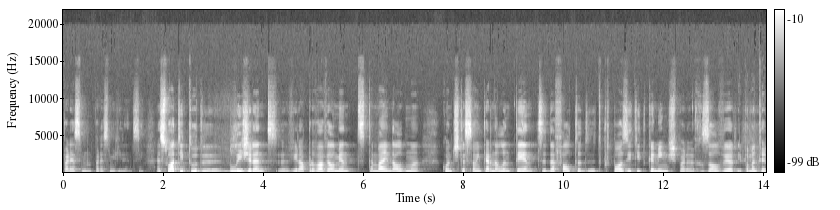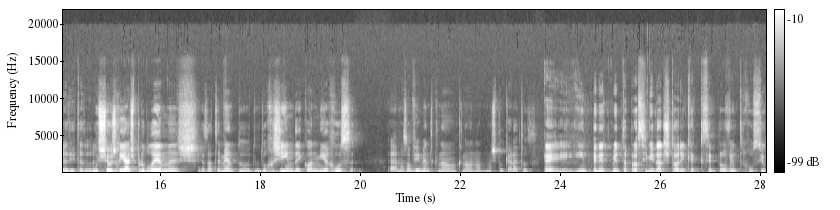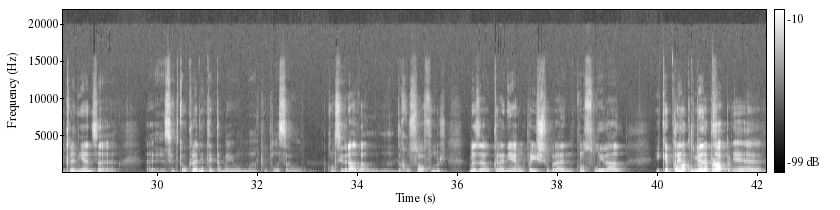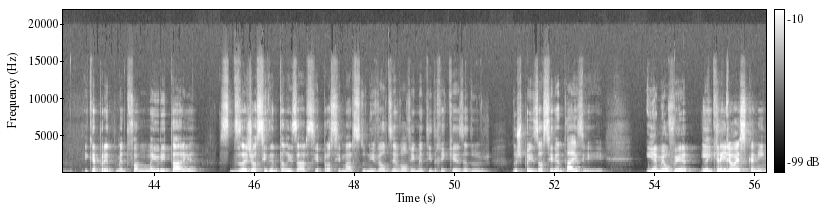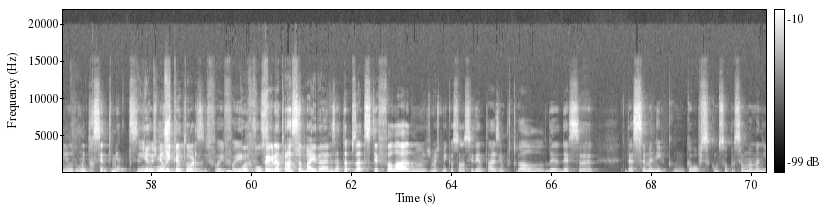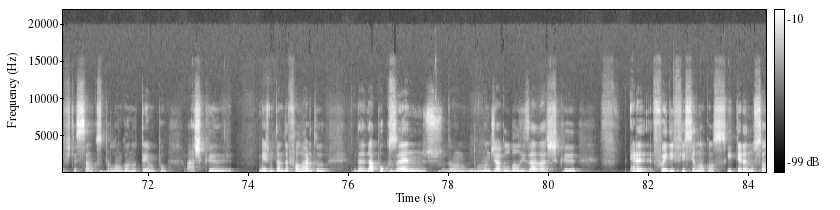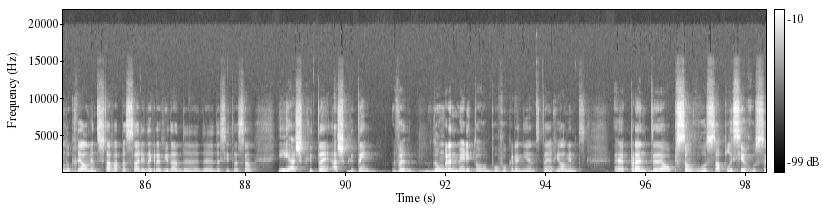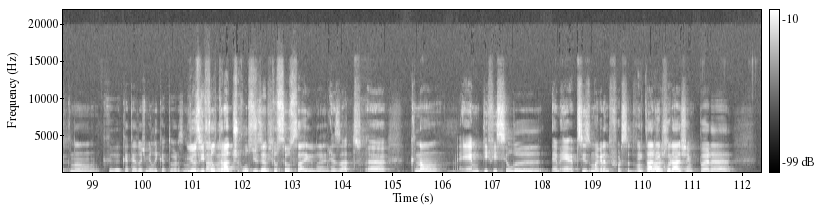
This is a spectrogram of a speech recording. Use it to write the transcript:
parece-me parece evidente, sim. A sua atitude beligerante eh, virá provavelmente também de alguma contestação interna latente, da falta de, de, propósito e de caminhos para resolver e para manter a ditadura? os seus reais problemas, exatamente do, do, do regime, da economia russa, ah, mas obviamente que não que não, não, não explicará tudo. É, e independentemente da proximidade histórica que sempre houve entre russos e ucranianos, a, sendo que a Ucrânia tem também uma população considerável de russófonos, mas a Ucrânia é um país soberano, consolidado e que com uma cultura própria. e que aparentemente de forma maioritária se deseja ocidentalizar-se e aproximar-se do nível de desenvolvimento e de riqueza dos, dos países ocidentais. E, e a meu ver. E trilhou que... esse caminho muito recentemente. E em 2014 custo, foi, foi. Com a revolução foi da Praça Maidan. Exato, apesar de se ter falado nos meios de comunicação ocidentais em Portugal de, dessa. Dessa mani acabou por, começou por ser uma manifestação que se prolongou no tempo. Acho que, mesmo estando a falar do, de, de há poucos anos, de um, de um mundo já globalizado, acho que era, foi difícil não conseguir ter a noção do que realmente estava a passar e da gravidade da situação. E acho que tem, acho que tem, dou um grande mérito ao povo ucraniano, tem realmente uh, perante a opressão russa, a polícia russa que não que, que até 2014 não e os estava, infiltrados russos dentro infil... do seu seio, não é? Exato, uh, que não é muito difícil, é, é preciso uma grande força de vontade e coragem, e coragem para,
